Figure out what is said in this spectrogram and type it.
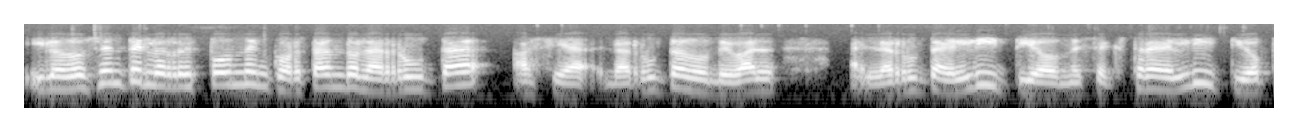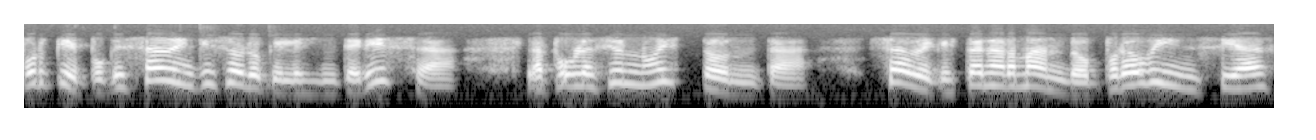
Y los docentes le responden cortando la ruta hacia la ruta donde va la ruta del litio, donde se extrae el litio. ¿Por qué? Porque saben que eso es lo que les interesa. La población no es tonta sabe que están armando provincias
